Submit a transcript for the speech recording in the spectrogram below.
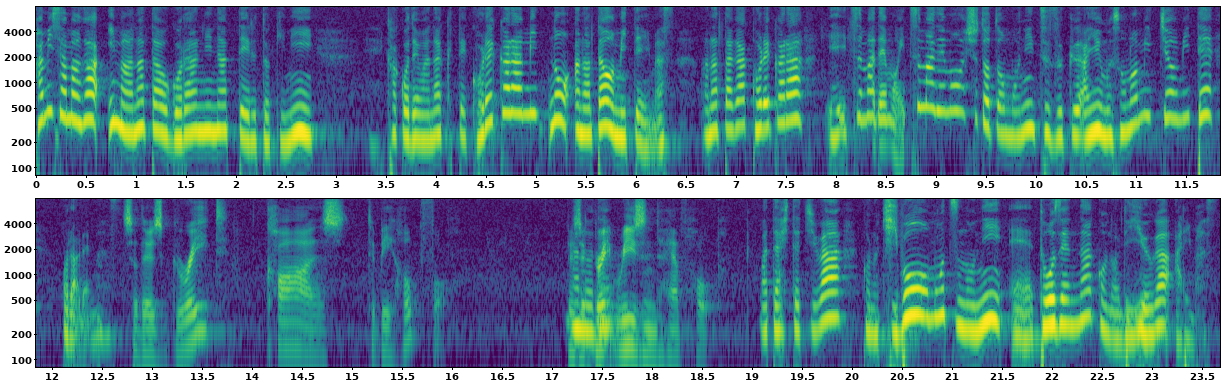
神様が今あなたをご覧になっているときに過去ではなくてこれからのあなたを見ています。あなたがこれからえいつまでもいつまでも主と共に続く歩むその道を見ておられます。So there's great cause to be hopeful. There's a great reason to have hope. 私たちはこの希望を持つのに、えー当然なこの理由があります。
